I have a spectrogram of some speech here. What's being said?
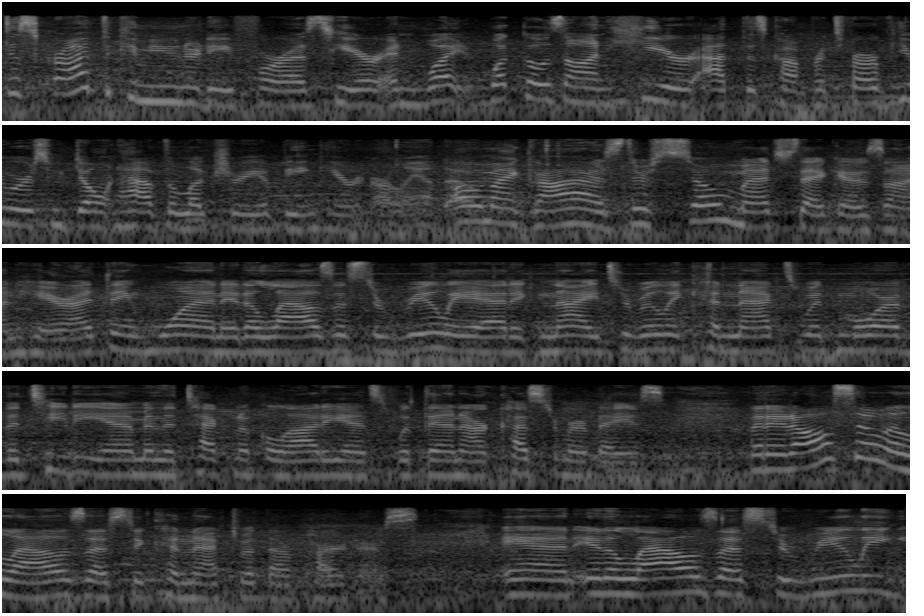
describe the community for us here and what, what goes on here here at this conference for our viewers who don't have the luxury of being here in Orlando? Oh my gosh, there's so much that goes on here. I think one, it allows us to really at Ignite to really connect with more of the TDM and the technical audience within our customer base. But it also allows us to connect with our partners and it allows us to really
